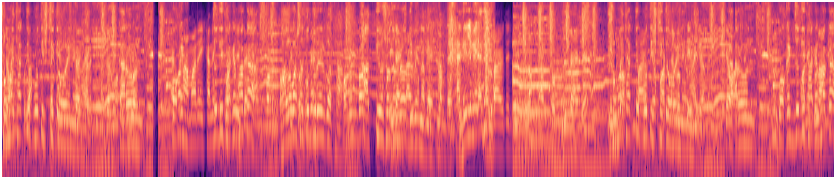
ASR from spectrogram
সময় থাকতে প্রতিষ্ঠিত হয়ে নে প্রায় ভাই। কারণ এখন আমার এখানে যদি থাকে ফাঁকা ভালোবাসা তো দূরের কথা আত্মীয় স্বজনরাও দিবে না। দিয়েছিলাম, কাজ করতে চাইলে সময় থাকতে প্রতিষ্ঠিত হয়ে। কারণ পকেট যদি থাকে ফাঁকা।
